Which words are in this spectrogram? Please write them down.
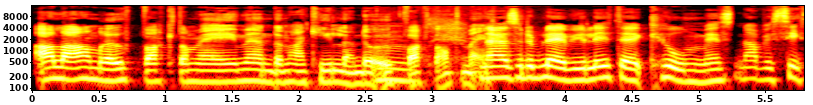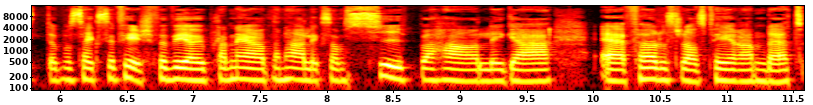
alla andra uppvaktar mig men den här killen då uppvaktar inte mig. Mm. Nej, så det blev ju lite komiskt när vi sitter på Sexy Fish för vi har ju planerat den här liksom superhärliga eh, födelsedagsfirandet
